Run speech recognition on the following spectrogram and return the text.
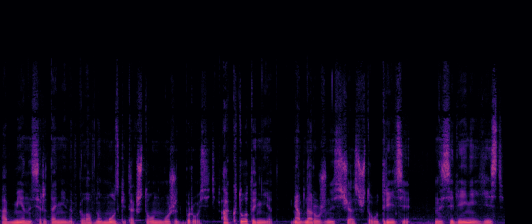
обмена серотонина в головном мозге, так что он может бросить. А кто-то нет. Обнаружено сейчас, что у трети населения есть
